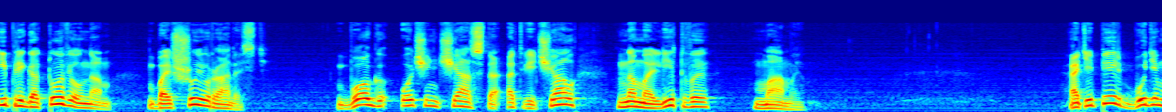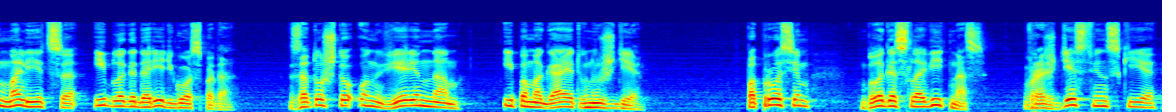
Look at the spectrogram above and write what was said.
и приготовил нам большую радость. Бог очень часто отвечал на молитвы мамы. А теперь будем молиться и благодарить Господа за то, что Он верен нам и помогает в нужде. Попросим благословить нас в рождественские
